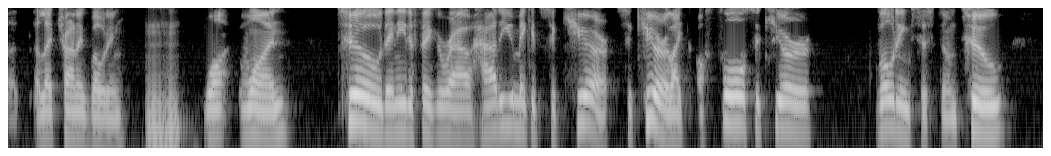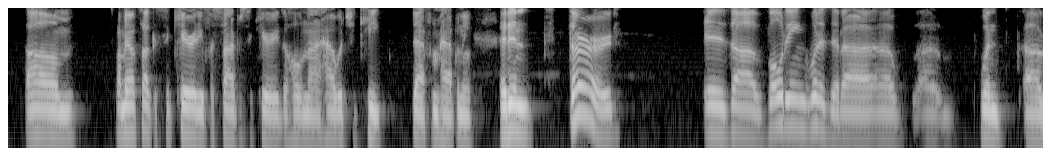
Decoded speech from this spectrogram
uh, electronic voting? Mm-hmm. one one two they need to figure out how do you make it secure secure like a full secure voting system two um i mean i'm talking security for cybersecurity the whole nine how would you keep that from happening and then third is uh voting what is it uh, uh, uh when uh,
